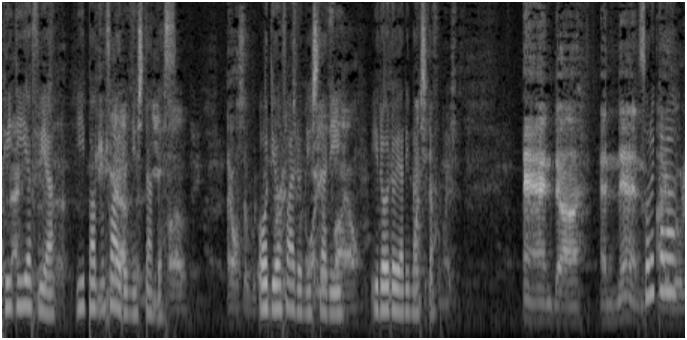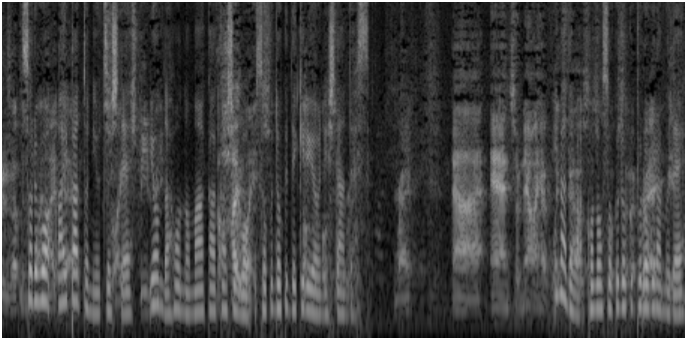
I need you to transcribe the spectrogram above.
PDF や EPUB ファイルにしたんです。オーディオファイルにしたり、いろいろやりました。それからそれを iPad. に移して読んだ本のマーカー箇所を速読できるようにしたんです。今ではこの速読プログラムで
